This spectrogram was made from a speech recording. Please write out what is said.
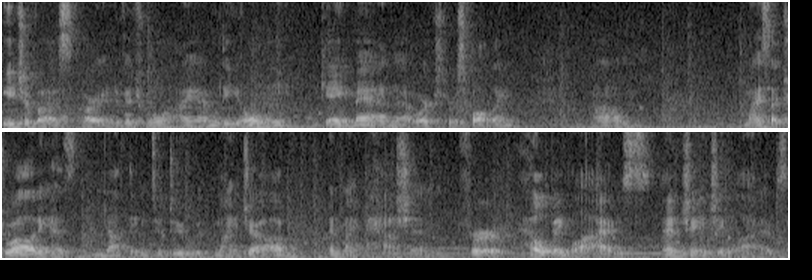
each of us are individual. I am the only gay man that works for Spalding. Um, my sexuality has nothing to do with my job and my passion for helping lives and changing lives.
